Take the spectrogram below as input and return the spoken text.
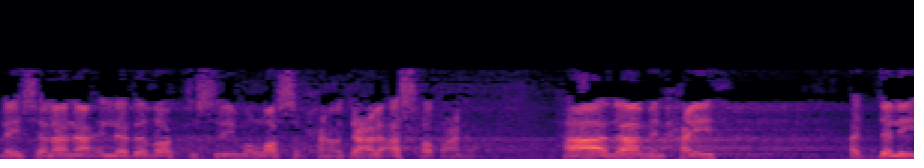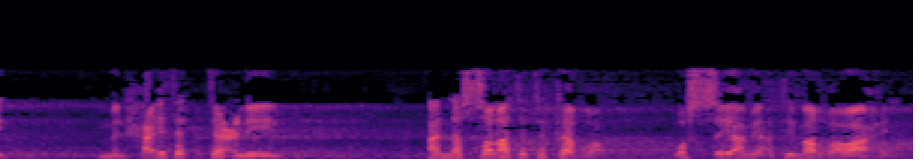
ليس لنا إلا الرضا والتسليم والله سبحانه وتعالى أسقط عنه. هذا من حيث الدليل من حيث التعليل أن الصلاة تتكرر والصيام يأتي مرة واحدة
